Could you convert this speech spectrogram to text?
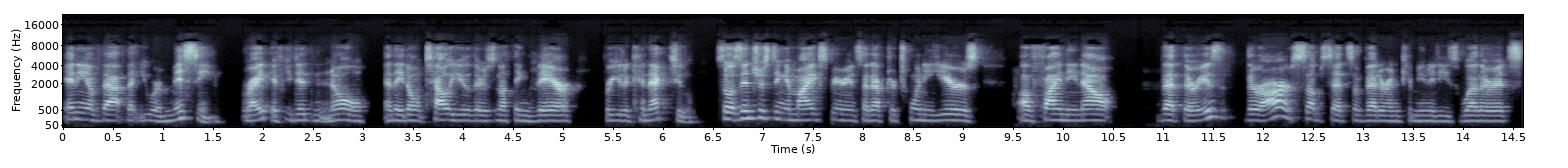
any of that that you were missing, right? If you didn't know and they don't tell you, there's nothing there for you to connect to. So it's interesting in my experience that after 20 years of finding out that there is there are subsets of veteran communities whether it's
